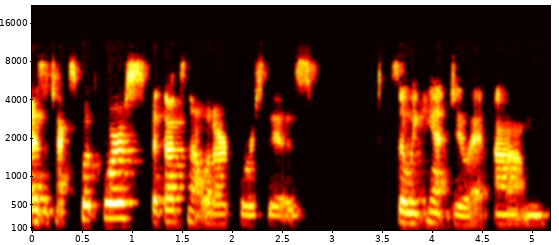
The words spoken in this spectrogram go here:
as a textbook course but that's not what our course is. So we can't do it. Um,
